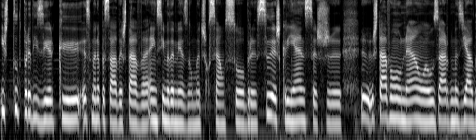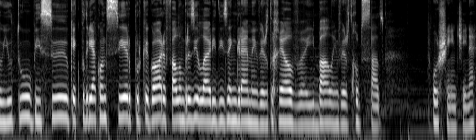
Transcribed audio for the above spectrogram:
isto tudo para dizer que a semana passada estava em cima da mesa uma discussão sobre se as crianças eh, estavam ou não a usar demasiado o YouTube e se o que é que poderia acontecer porque agora falam brasileiro e dizem grama em vez de relva e bala em vez de rubeçado. Oxente, né?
